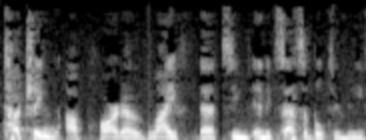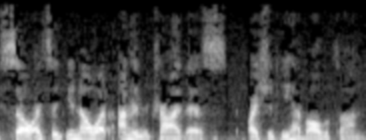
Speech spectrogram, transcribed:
touching a part of life that seemed inaccessible to me. So I said, you know what, I'm going to try this. Why should he have all the fun?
